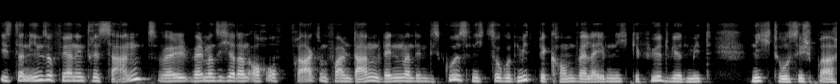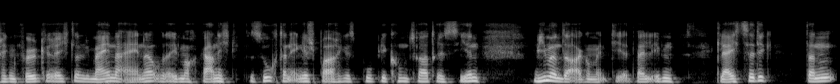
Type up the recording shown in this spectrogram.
ist dann insofern interessant, weil, weil man sich ja dann auch oft fragt und vor allem dann, wenn man den Diskurs nicht so gut mitbekommt, weil er eben nicht geführt wird mit nicht russischsprachigen Völkerrechtlern wie meiner einer oder eben auch gar nicht versucht, ein englischsprachiges Publikum zu adressieren, wie man da argumentiert, weil eben gleichzeitig dann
